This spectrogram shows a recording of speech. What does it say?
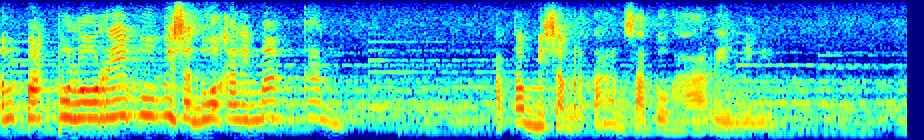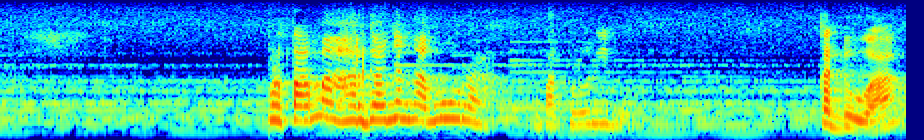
40 ribu bisa dua kali makan. Atau bisa bertahan satu hari minimal. Pertama harganya nggak murah, 40 ribu. Kedua,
